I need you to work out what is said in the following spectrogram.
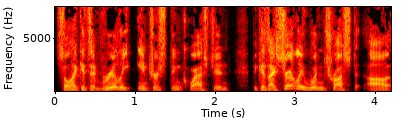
So like it's a really interesting question because I certainly wouldn't trust uh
